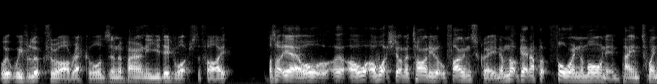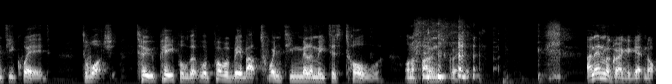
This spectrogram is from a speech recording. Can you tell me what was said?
we, we've looked through our records, and apparently you did watch the fight." I was like, "Yeah, well, I, I watched it on a tiny little phone screen. I'm not getting up at four in the morning, paying twenty quid to watch two people that were probably about twenty millimeters tall." on a phone screen. and then McGregor get knock,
